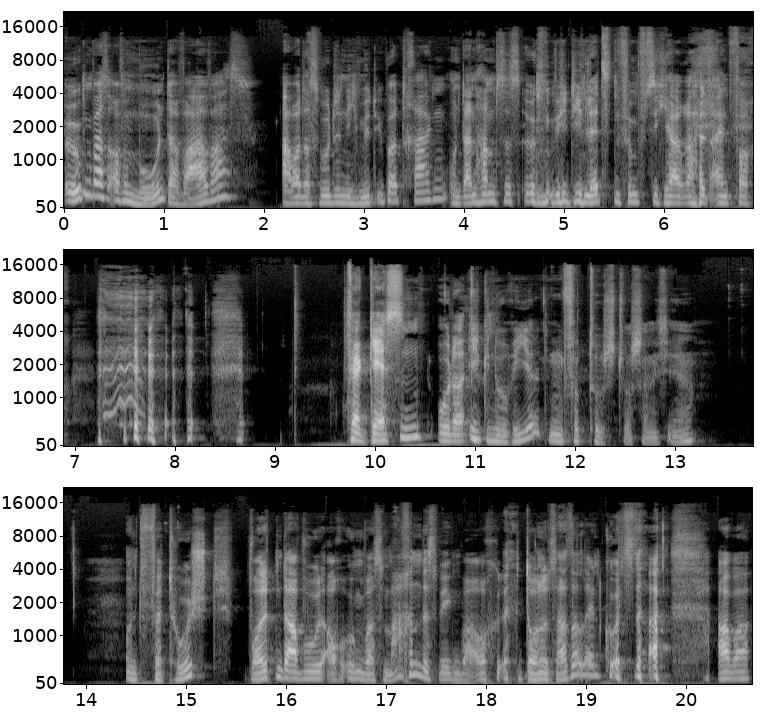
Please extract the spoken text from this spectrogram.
irgendwas auf dem Mond, da war was aber das wurde nicht mit übertragen und dann haben sie es irgendwie die letzten 50 Jahre halt einfach vergessen oder ignoriert. Und vertuscht wahrscheinlich eher. Und vertuscht. Wollten da wohl auch irgendwas machen, deswegen war auch Donald Sutherland kurz da. Aber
